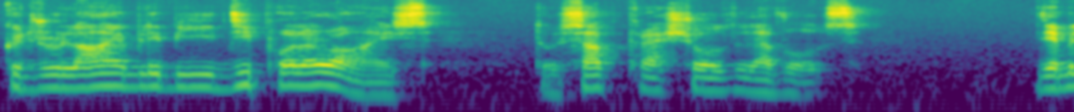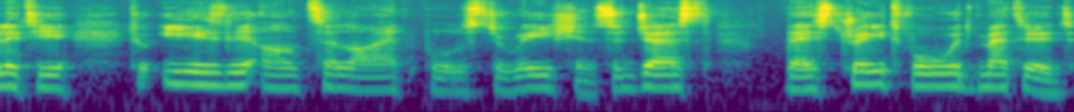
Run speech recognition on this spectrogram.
could reliably be depolarized to subthreshold levels. The ability to easily alter light pulse duration suggests that a straightforward method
